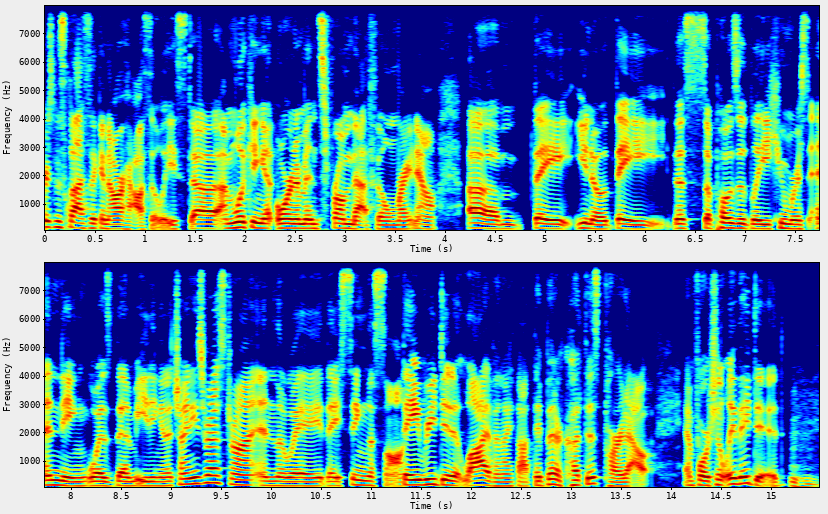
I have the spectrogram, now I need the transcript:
Christmas classic in our house, at least. Uh, I'm looking at ornaments from that film right now. Um, they, you know, they the supposedly humorous ending was them eating in a Chinese restaurant, and the way they sing the song. They redid it live, and I thought they better cut this part out. And fortunately, they did. Mm-hmm.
